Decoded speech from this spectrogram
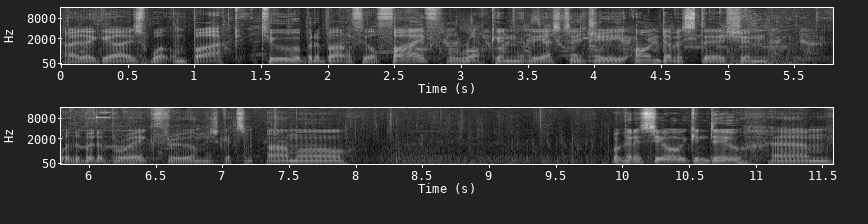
Hi there guys, welcome back to a bit of Battlefield 5. We're rocking the STG on Devastation with a bit of breakthrough. Let's get some ammo. We're gonna see what we can do. Um,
